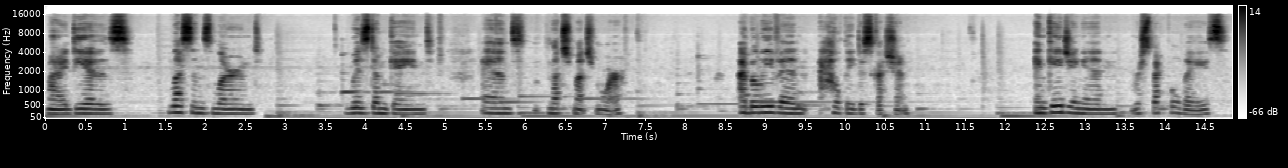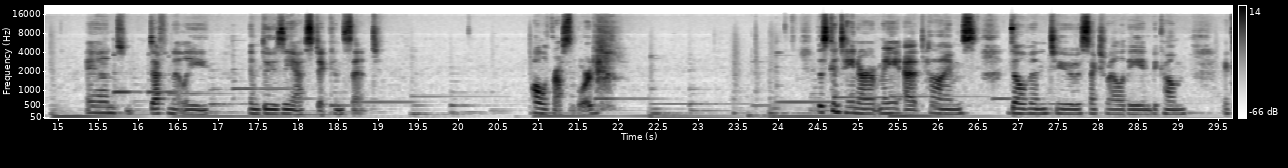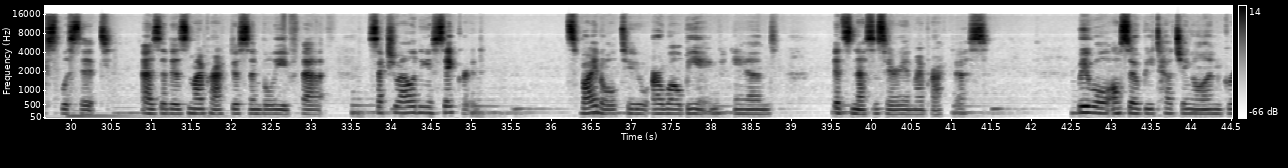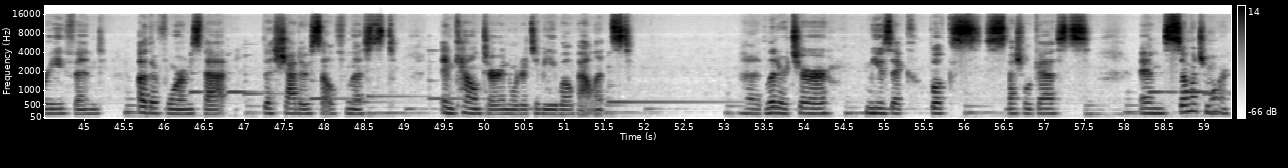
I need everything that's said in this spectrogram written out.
my ideas, lessons learned, wisdom gained, and much, much more. I believe in healthy discussion, engaging in respectful ways, and definitely enthusiastic consent. All across the board. This container may at times delve into sexuality and become explicit, as it is my practice and belief that sexuality is sacred. It's vital to our well being and it's necessary in my practice. We will also be touching on grief and other forms that the shadow self must encounter in order to be well balanced uh, literature, music, books, special guests, and so much more.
